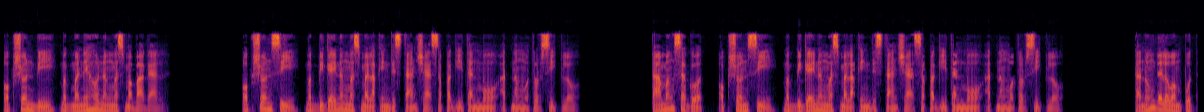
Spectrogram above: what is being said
Option B, magmaneho ng mas mabagal. Option C, magbigay ng mas malaking distansya sa pagitan mo at ng motorsiklo. Tamang sagot, Option C, magbigay ng mas malaking distansya sa pagitan mo at ng motorsiklo. Tanong 26.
